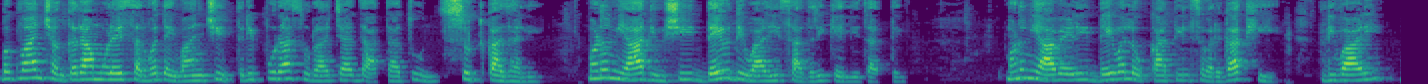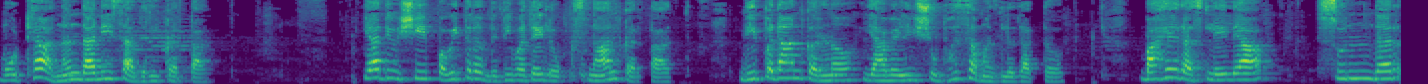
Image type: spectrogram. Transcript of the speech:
भगवान शंकरामुळे सर्व देवांची त्रिपुरासुराच्या जातातून सुटका झाली. म्हणून या दिवशी देव दिवाळी साजरी केली जाते. म्हणून यावेळी देवलोकातील स्वर्गातही दिवाळी मोठ्या आनंदाने साजरी करतात. या दिवशी पवित्र नदीमध्ये लोक स्नान करतात. दीपदान करणं यावेळी शुभ समजलं जातं. बाहेर असलेल्या सुंदर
